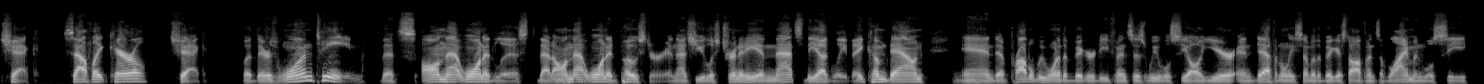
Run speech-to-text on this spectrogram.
check. Southlake Carroll, check. But there's one team that's on that wanted list, that on that wanted poster, and that's Euless Trinity, and that's the ugly. They come down mm-hmm. and uh, probably one of the bigger defenses we will see all year, and definitely some of the biggest offensive linemen we'll see.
